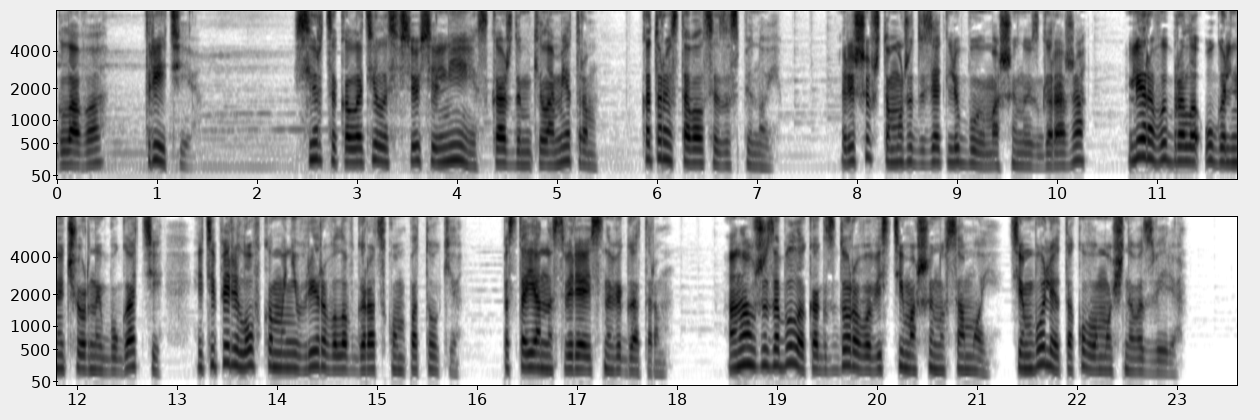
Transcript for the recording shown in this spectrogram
Глава третья. Сердце колотилось все сильнее с каждым километром, который оставался за спиной. Решив, что может взять любую машину из гаража, Лера выбрала угольно черный «Бугатти» и теперь ловко маневрировала в городском потоке, постоянно сверяясь с навигатором. Она уже забыла, как здорово вести машину самой, тем более такого мощного зверя.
